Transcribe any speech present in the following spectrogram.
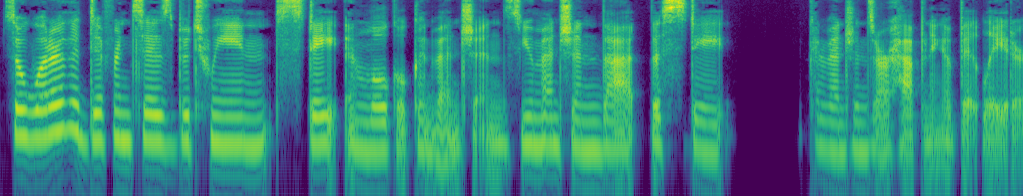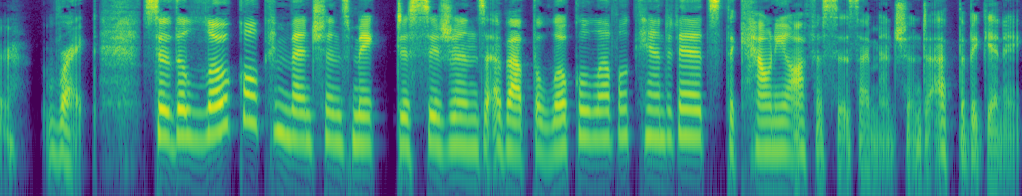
So, what are the differences between state and local conventions? You mentioned that the state conventions are happening a bit later. Right. So the local conventions make decisions about the local level candidates, the county offices I mentioned at the beginning.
